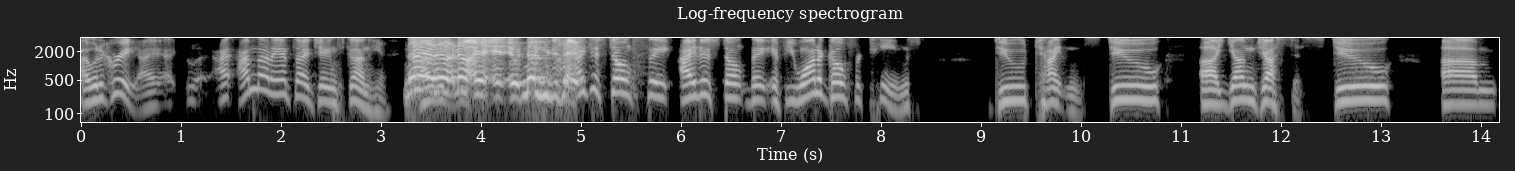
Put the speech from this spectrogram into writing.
I would agree. I, I I'm not anti James Gunn here. No, no, no, no, no, no. You just. Say I just don't think. I just don't think. If you want to go for teams, do Titans, do uh, Young Justice, do um,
